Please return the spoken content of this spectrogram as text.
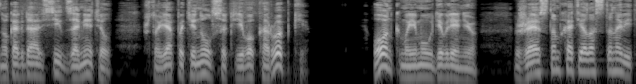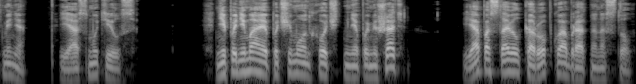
Но когда Альсид заметил, что я потянулся к его коробке, он, к моему удивлению, жестом хотел остановить меня. Я смутился. Не понимая, почему он хочет мне помешать, я поставил коробку обратно на стол.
